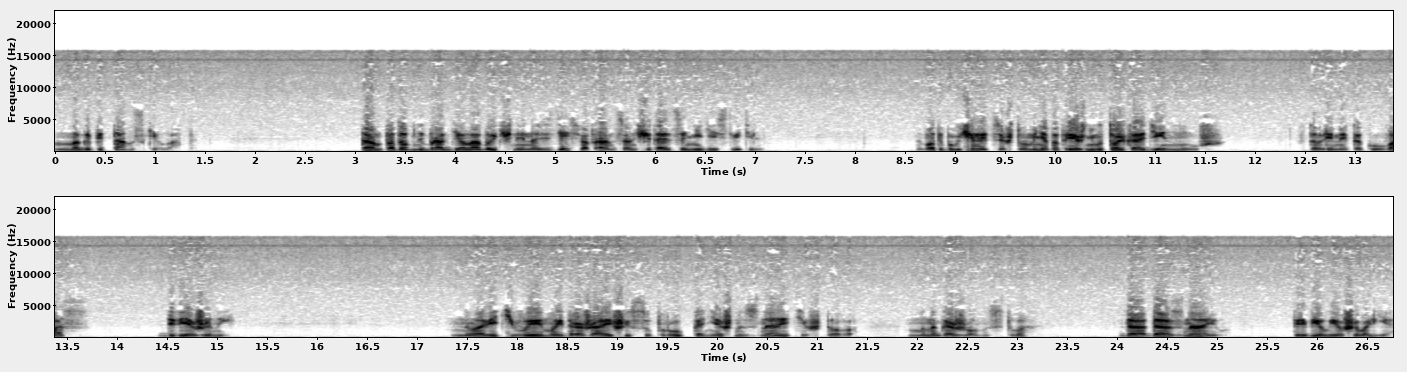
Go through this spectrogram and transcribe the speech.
магопитанский лад. Там подобный брак — дело обычное, но здесь, во Франции, он считается недействительным. Вот и получается, что у меня по-прежнему только один муж, в то время как у вас две жены». Ну а ведь вы, мой дрожайший супруг, конечно, знаете, что многоженство... Да, да, знаю, перебил ее шевалье.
